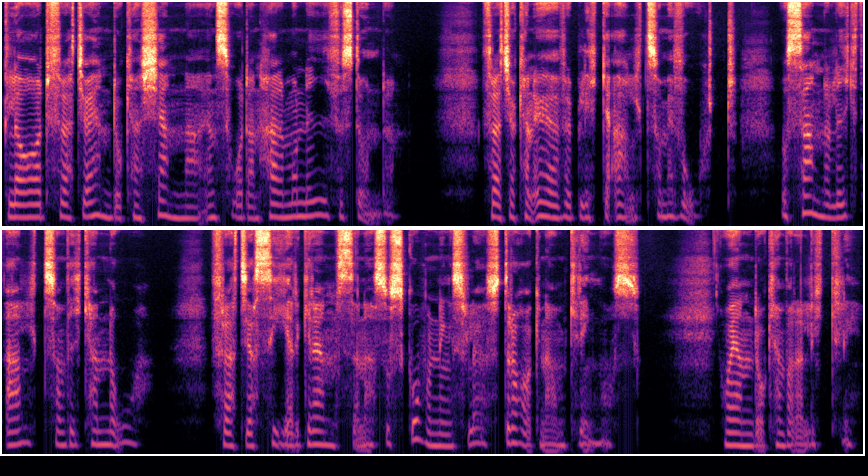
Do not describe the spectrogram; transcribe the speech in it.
glad för att jag ändå kan känna en sådan harmoni för stunden. För att jag kan överblicka allt som är vårt och sannolikt allt som vi kan nå. För att jag ser gränserna så skoningslöst dragna omkring oss och ändå kan vara lycklig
